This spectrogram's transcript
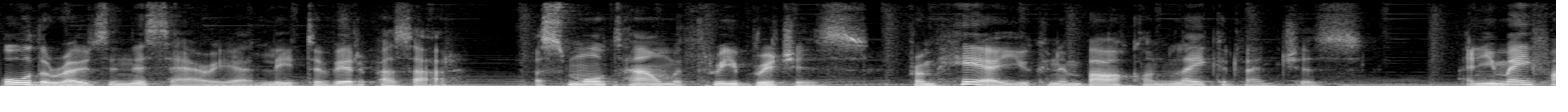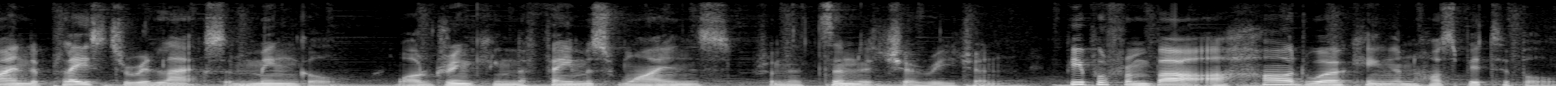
All the roads in this area lead to Virpazar, a small town with three bridges. From here you can embark on lake adventures, and you may find a place to relax and mingle while drinking the famous wines from the Crmnica region. People from Bar are hardworking and hospitable,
